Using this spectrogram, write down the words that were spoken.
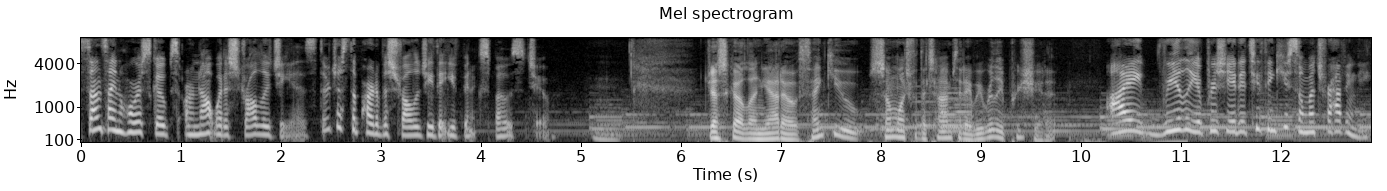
sun sign horoscopes are not what astrology is. They're just the part of astrology that you've been exposed to. Mm. Jessica Lanyadoo, thank you so much for the time today. We really appreciate it. I really appreciate it too. Thank you so much for having me.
